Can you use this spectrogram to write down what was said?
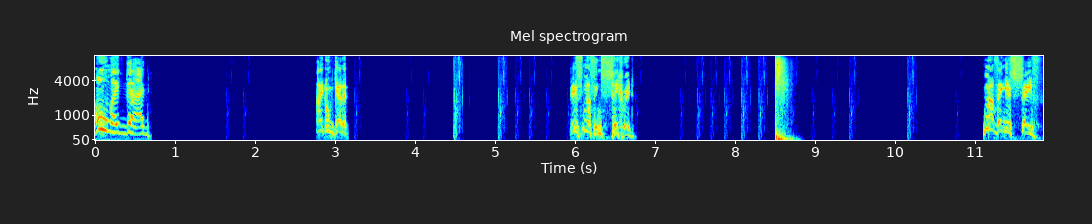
Oh my god. I don't get it. There's nothing sacred. Nothing is safe.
